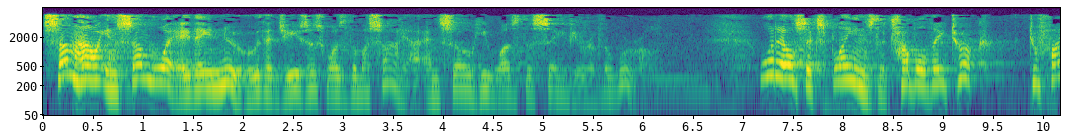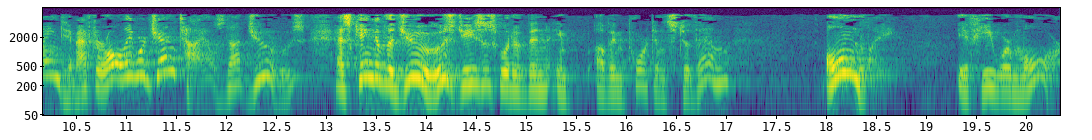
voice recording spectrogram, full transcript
Somehow, in some way, they knew that Jesus was the Messiah, and so he was the Savior of the world. What else explains the trouble they took to find him? After all, they were Gentiles, not Jews. As King of the Jews, Jesus would have been of importance to them only if he were more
